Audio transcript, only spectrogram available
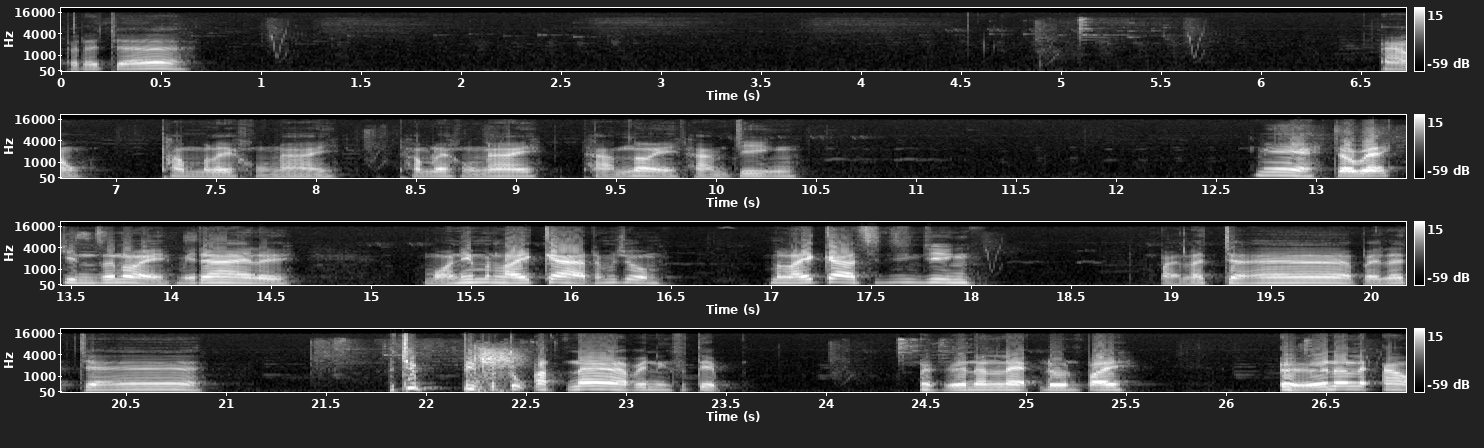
ไปแล้วเจ้าเอาทำอะไรของนาย ทำอะไรของนาย ถามหน่อย ถามจริง แม่จะแวะกินซะหน่อยไม่ได้เลย หมอนี่มันไร้กาดท่านผู้ชม มันไร้กาดจริง ๆ ไปล้วจ้า ไปล้วจ้าชึบปิดประตูอัดหน้าไปหนึ่งสเต็ปเออนั่นแหละโดนไป เออนั่นแหละเอ้า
